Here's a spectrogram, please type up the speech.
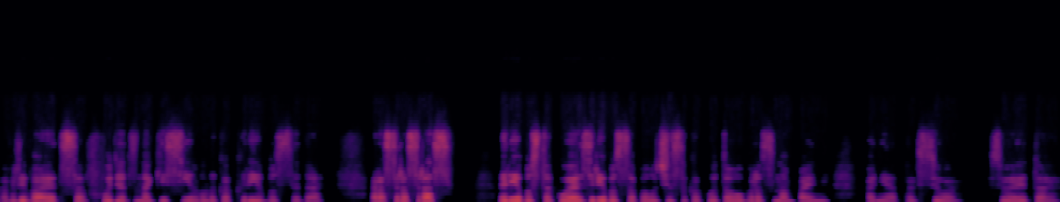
вливается, входят знаки, символы, как ребусы, да, раз, раз, раз, ребус такой, а из ребуса получился какой-то образ, нам пон- понятно, все, все это,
